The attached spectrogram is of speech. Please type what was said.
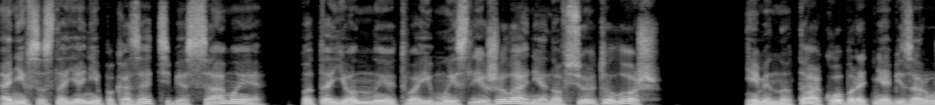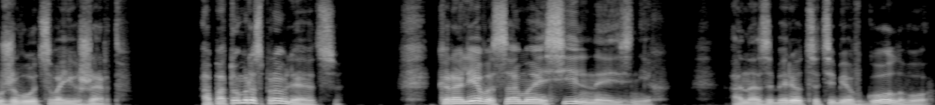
они в состоянии показать тебе самые потаенные твои мысли и желания, но все это ложь. Именно так оборотни обезоруживают своих жертв. А потом расправляются. Королева самая сильная из них. Она заберется тебе в голову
